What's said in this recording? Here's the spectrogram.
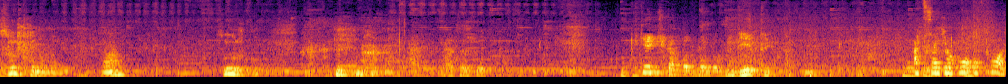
Сушку намалюй. А? Сушку. Птічка під подушкою. Діти. А це його опора.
